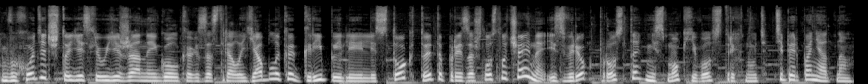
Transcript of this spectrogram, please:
Выходит, что если у ежа на иголках застряло яблоко, яблоко, гриб или листок, то это произошло случайно, и зверек просто не смог его встряхнуть. Теперь понятно.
